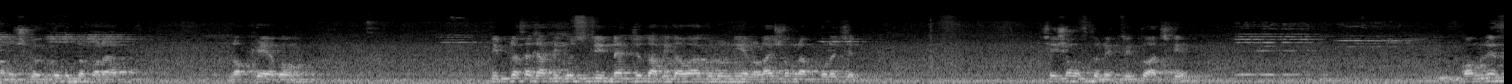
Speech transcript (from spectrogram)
মানুষকে ঐক্যবদ্ধ করার লক্ষ্যে এবং তিপ্রাসা জাতিগোষ্ঠীর ন্যায্য দাবি দাওয়াগুলো নিয়ে লড়াই সংগ্রাম করেছেন, সেই সমস্ত নেতৃত্ব আজকে কংগ্রেস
